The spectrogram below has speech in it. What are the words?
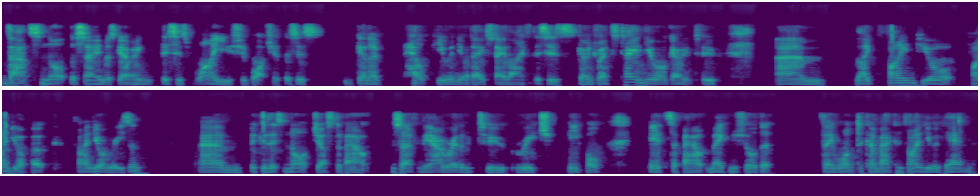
that's not the same as going, "This is why you should watch it." This is going to help you in your day to day life. This is going to entertain you or going to um, like find your find your hook, find your reason, um, because it's not just about surfing the algorithm to reach people. It's about making sure that they want to come back and find you again.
